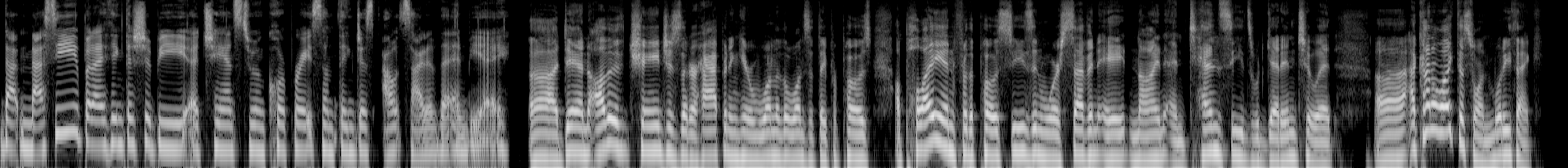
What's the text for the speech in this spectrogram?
that messy, but I think this should be a chance to incorporate something just outside of the NBA. Uh, Dan, other changes that are happening here, one of the ones that they proposed, a play in for the postseason where seven, eight, nine, and 10 seeds would get into it. Uh, I kind of like this one. What do you think?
